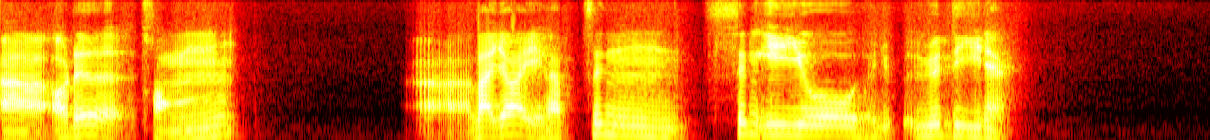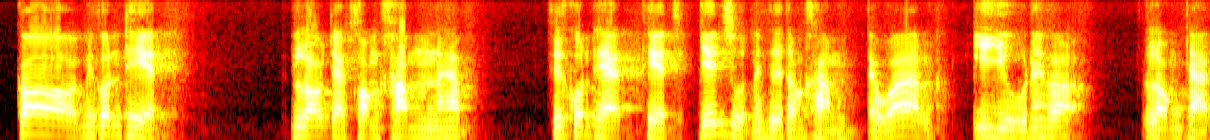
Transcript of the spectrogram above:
ออเดอร์ของรายย่อยครับ ซึ่งซึ่ง EU USD เนี่ย ก็มีคนเทรดรองจากทองคำนะครับ คือคนเทรดเทรดเยอะที่สุดนั่นคือทองคำแต่ว่า EU เนี่ยก็รองจาก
